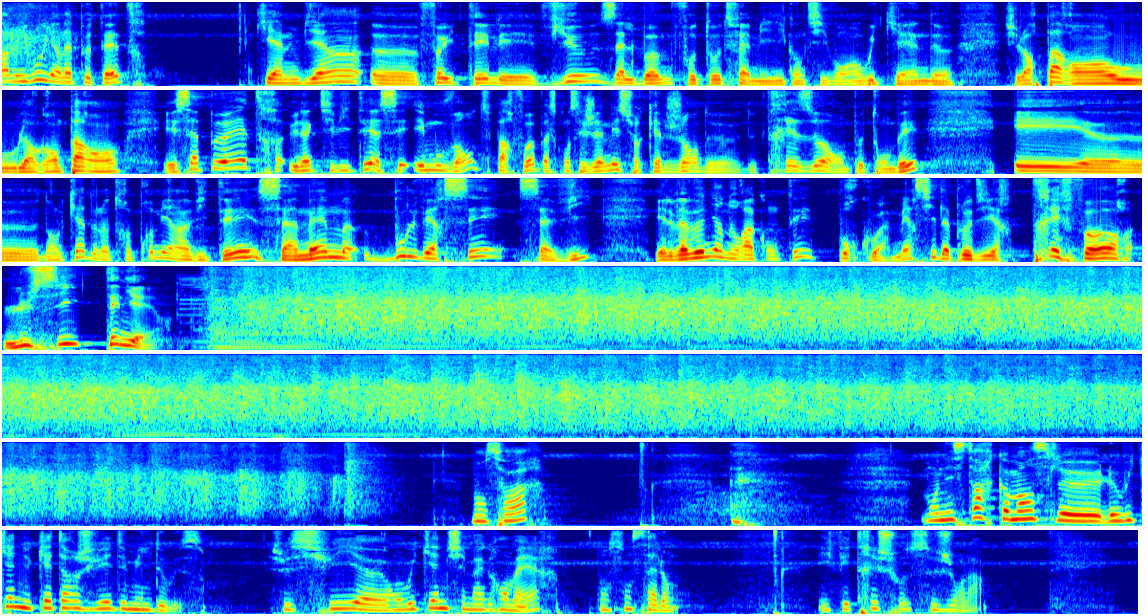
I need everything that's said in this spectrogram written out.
Parmi vous, il y en a peut-être qui aiment bien euh, feuilleter les vieux albums photos de famille quand ils vont en week-end euh, chez leurs parents ou leurs grands-parents. Et ça peut être une activité assez émouvante parfois parce qu'on ne sait jamais sur quel genre de, trésor on peut tomber. Et euh, dans le cas de notre première invitée, ça a même bouleversé sa vie. Et elle va venir nous raconter pourquoi. Merci d'applaudir très fort Lucie Ténière. Bonsoir. Mon histoire commence le, week-end du 14 juillet 2012. Je suis euh, en week-end chez ma grand-mère, dans son salon. Il fait très chaud ce jour-là.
